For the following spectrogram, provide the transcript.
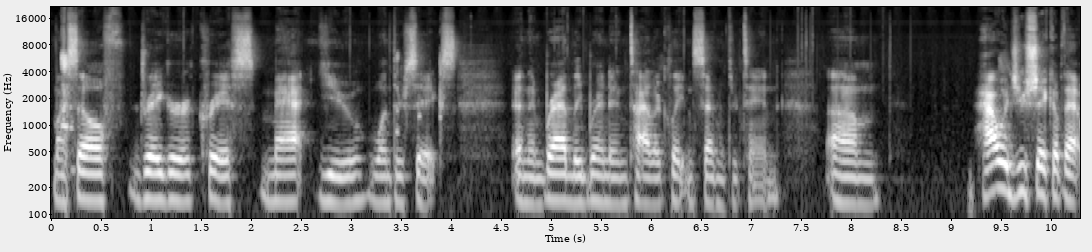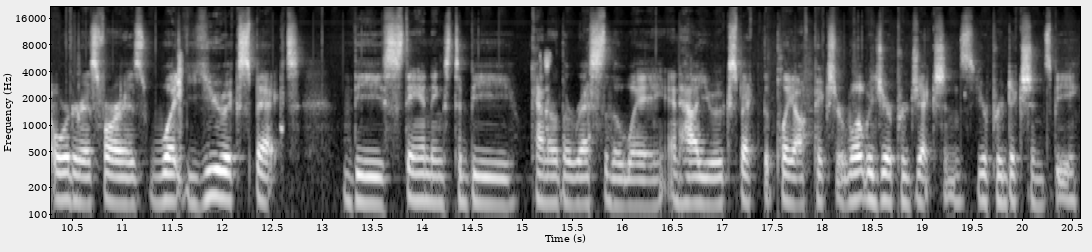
myself, Drager, Chris, Matt, you, one through six, and then Bradley, Brendan, Tyler, Clayton, seven through ten. Um, how would you shake up that order as far as what you expect the standings to be kind of the rest of the way and how you expect the playoff picture? What would your projections your predictions be?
